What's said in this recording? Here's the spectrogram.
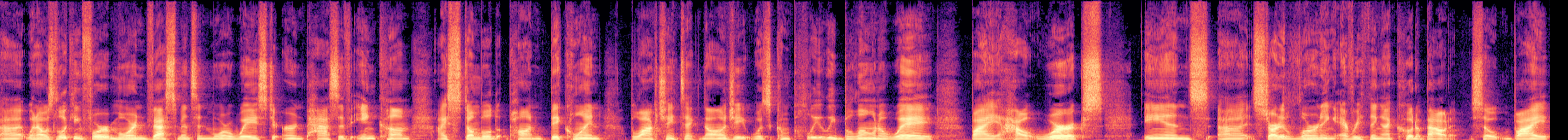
uh, when I was looking for more investments and more ways to earn passive income, I stumbled upon Bitcoin. Blockchain technology was completely blown away by how it works and uh, started learning everything I could about it. So by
